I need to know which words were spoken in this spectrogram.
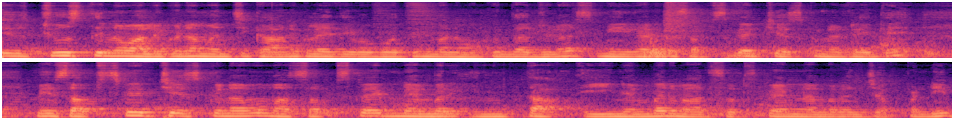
చూ- చూస్తున్న వాళ్ళకి కూడా మంచి కానుకలు అయితే ఇవ్వబోతుంది మన ముకుందా జ్యువెలర్స్. మీరు కనుక సబ్స్క్రైబ్ చేసుకున్నట్టయితే మేము సబ్స్క్రైబ్ చేసుకున్నాము. మా సబ్స్క్రైబ్ నెంబర్ ఇంత ఈ నెంబర్ మా సబ్స్క్రైబ్ నెంబర్ అని చెప్పండి.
